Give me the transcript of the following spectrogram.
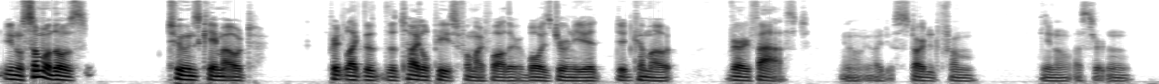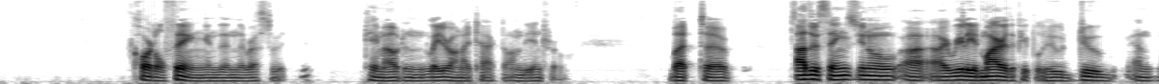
you know, some of those tunes came out pretty like the the title piece for my father, A Boy's Journey. It did come out very fast. You know, I just started from, you know, a certain chordal thing, and then the rest of it came out, and later on I tacked on the intro. But uh, other things, you know, uh, I really admire the people who do and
